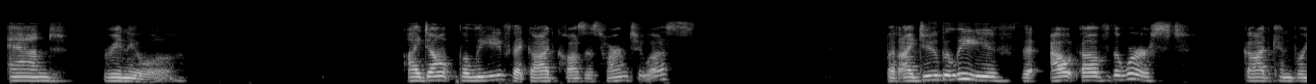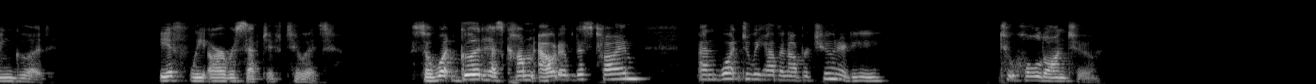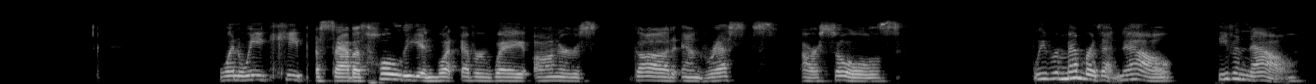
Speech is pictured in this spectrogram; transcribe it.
and renewal. I don't believe that God causes harm to us, but I do believe that out of the worst, God can bring good if we are receptive to it. So, what good has come out of this time, and what do we have an opportunity to hold on to? when we keep a Sabbath holy in whatever way honors God and rests our souls, we remember that now, even now,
